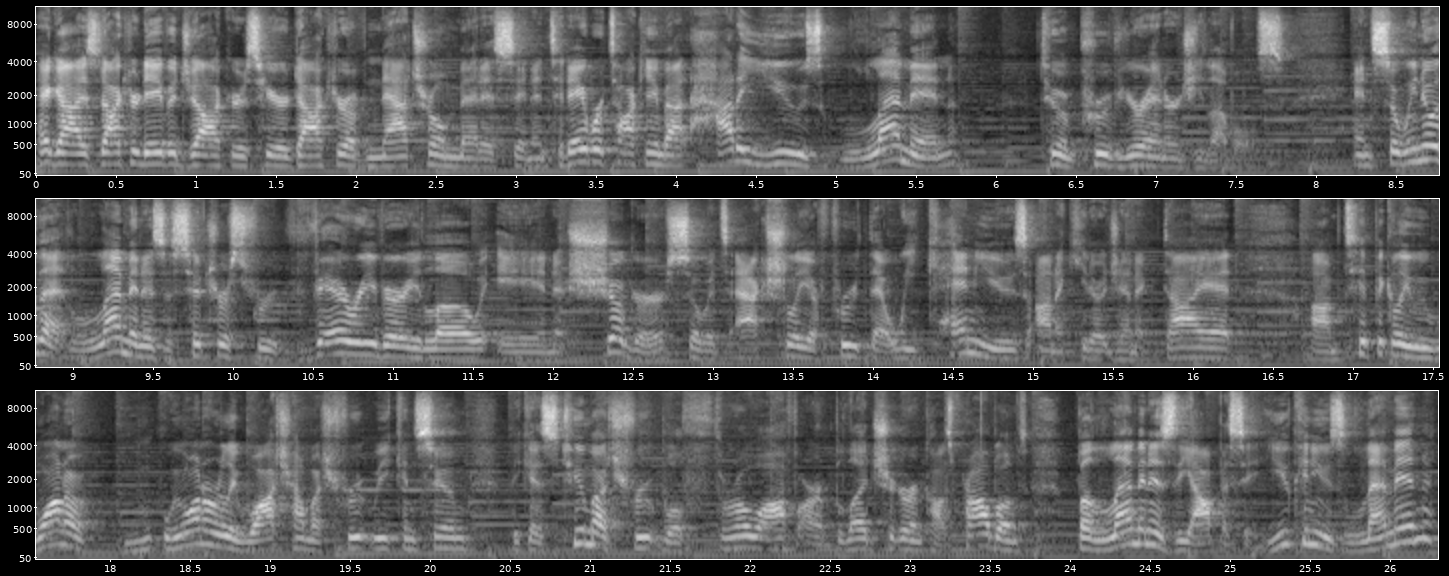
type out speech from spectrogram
Hey guys, Dr. David Jockers here, Doctor of Natural Medicine, and today we're talking about how to use lemon to improve your energy levels. And so we know that lemon is a citrus fruit very, very low in sugar, so it's actually a fruit that we can use on a ketogenic diet. Um, typically, we want to we want to really watch how much fruit we consume because too much fruit will throw off our blood sugar and cause problems. But lemon is the opposite. You can use lemon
